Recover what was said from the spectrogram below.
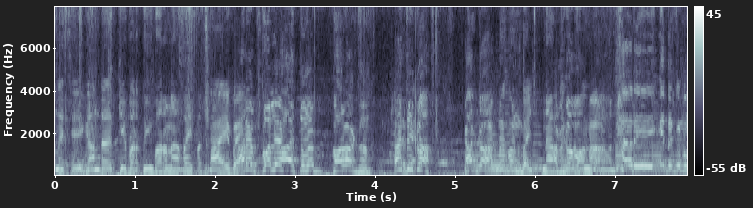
আনাইছে এই গানটা কে পারো? তুমি পারো না? ভাই পারো। না এই ভাই আরে কলে হয় তুমি করো একজন। এই তুই কর গান কর। আপনি কোন ভাই? না আমি আপনি কব পারো, তুমি পারো না। আরে এটা কোনো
